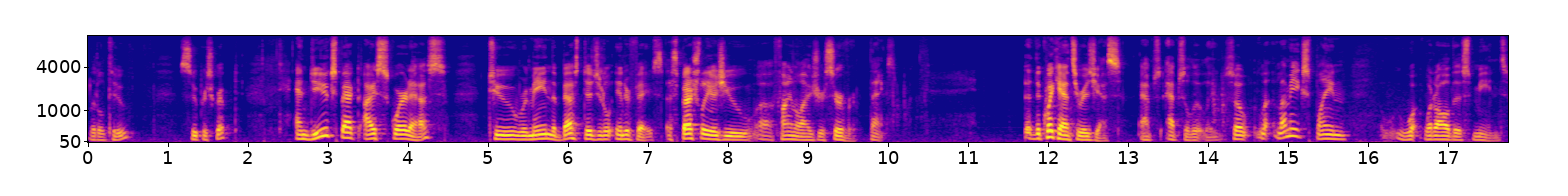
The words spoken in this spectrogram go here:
little 2, superscript? And do you expect I squared S to remain the best digital interface, especially as you uh, finalize your server? Thanks. The quick answer is yes, abs- absolutely. So let me explain what, what all this means.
